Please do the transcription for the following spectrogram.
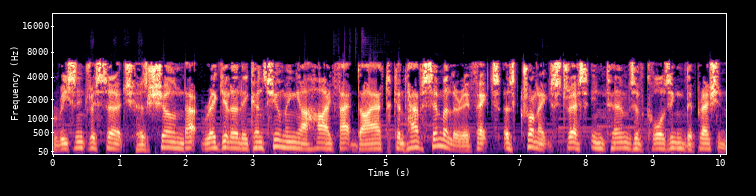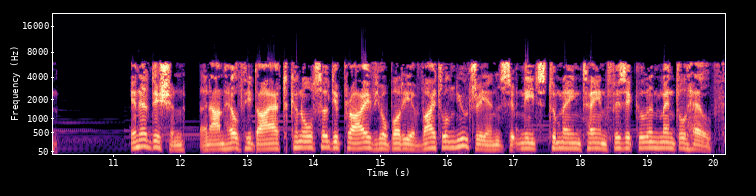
Recent research has shown that regularly consuming a high-fat diet can have similar effects as chronic stress in terms of causing depression. In addition, an unhealthy diet can also deprive your body of vital nutrients it needs to maintain physical and mental health.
